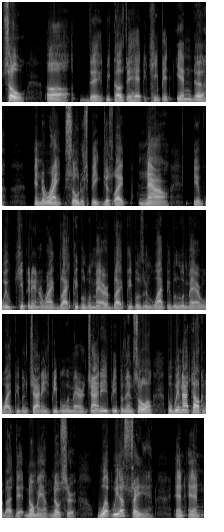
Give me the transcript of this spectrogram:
So, uh, they, because they had to keep it in the in the ranks, so to speak, just like now if we keep it in the right, black people will marry black people and white people will marry white people and Chinese people will marry Chinese people and so on. But we're not talking about that. No, ma'am. No, sir. What we are saying, and and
